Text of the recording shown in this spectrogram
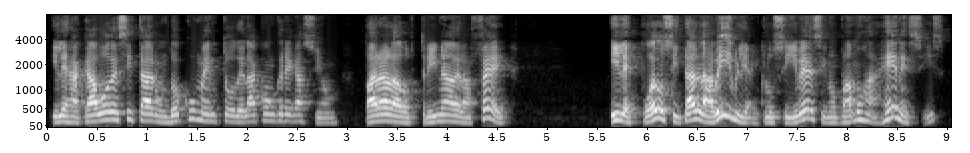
y les acabo de citar un documento de la congregación para la doctrina de la fe. Y les puedo citar la Biblia, inclusive si nos vamos a Génesis,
